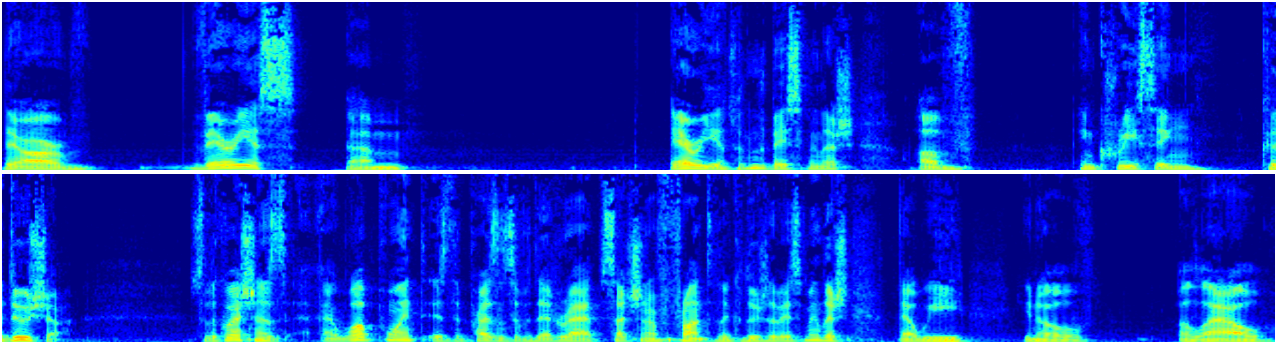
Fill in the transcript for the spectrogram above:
there are various um, areas within the of Mikdash of increasing kedusha. So the question is, at what point is the presence of a dead rat such an affront to the kedusha of the base of English that we, you know, allow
